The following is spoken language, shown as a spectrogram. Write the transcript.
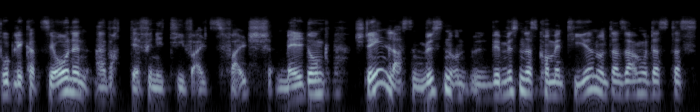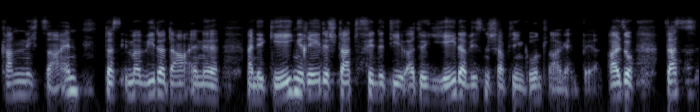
Publikationen einfach definitiv als Falschmeldung stehen lassen müssen. Und wir müssen das kommentieren und dann sagen, dass das kann nicht sein, dass immer wieder da eine, eine Gegenrede stattfindet, die also jeder wissenschaftlichen Grundlage entbehrt. Also das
